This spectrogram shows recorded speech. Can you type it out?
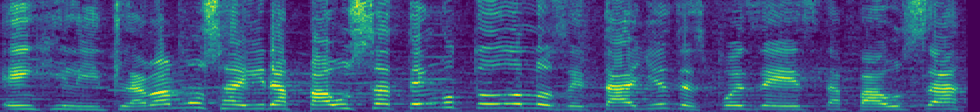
en Gilitla. Vamos a ir a pausa. Tengo todos los detalles después de esta pausa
